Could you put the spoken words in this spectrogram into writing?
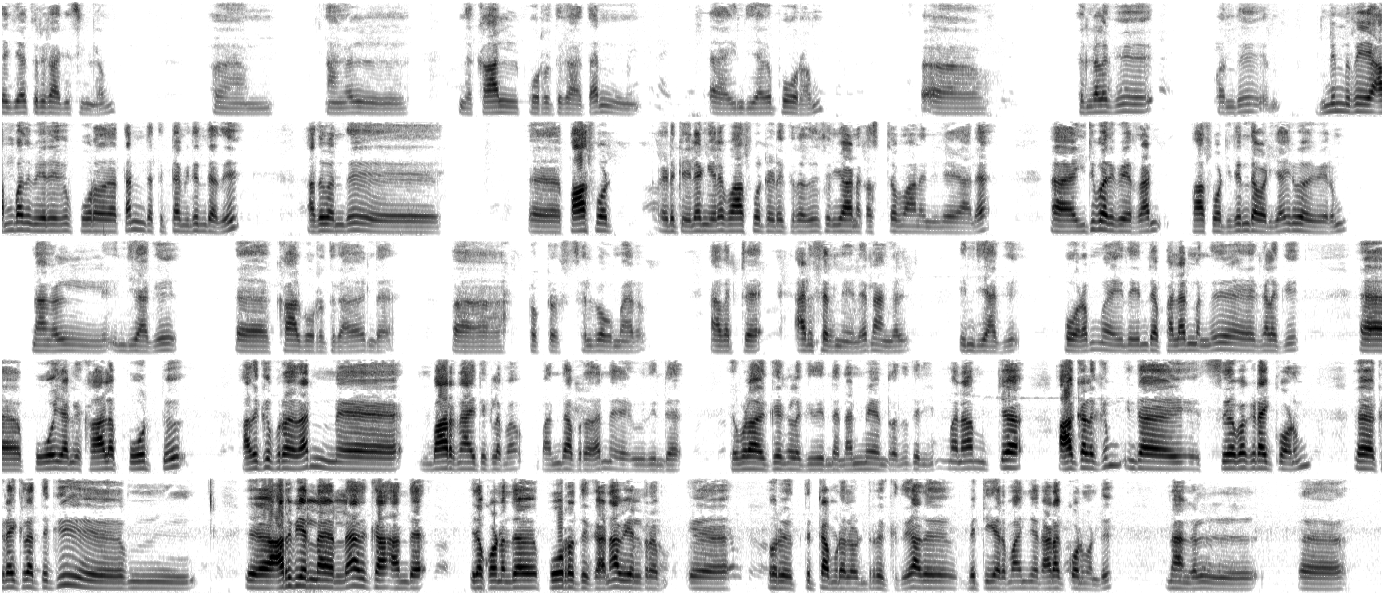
செல்லையா திரு ராஜசிங்கம் நாங்கள் இந்த கால் போடுறதுக்காகத்தான் தான் இந்தியாவுக்கு போகிறோம் எங்களுக்கு வந்து இன்னும் நிறைய ஐம்பது பேருக்கு போகிறதாகத்தான் இந்த திட்டம் இருந்தது. அது வந்து பாஸ்போர்ட் எடுக்க இலங்கையில் பாஸ்போர்ட் எடுக்கிறது சரியான கஷ்டமான நிலையால் இருபது பேர் தான் பாஸ்போர்ட் இருந்தபடியாக இருபது பேரும் நாங்கள் இந்தியாவுக்கு கால் போடுறதுக்காக இந்த டாக்டர் செல்வகுமார் அவற்றை அனுசரணையில் நாங்கள் இந்தியாவுக்கு போகிறோம் இது இந்த பலன் வந்து எங்களுக்கு போய் அங்கே காலை போட்டு அதுக்கு பிறகுதான் வார ஞாயிற்றுக்கிழமை வந்த பிறகுதான் இது இந்த எவ்வளோக்கு எங்களுக்கு இது இந்த நன்மைன்றது தெரியும். ஆனால் மிச்ச ஆட்களுக்கும் இந்த சேவை கிடைக்கணும். கிடைக்கிறதுக்கு அறிவியல் நகரில் அதுக்கு அந்த இதை கொண்டு வந்து போடுறதுக்கான அவியல் அஹ், ஒரு திட்டமிடல் ஒன்று இருக்குது. அது வெற்றிகரமாக இங்கே நடக்கணுமெண்டு நாங்கள்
